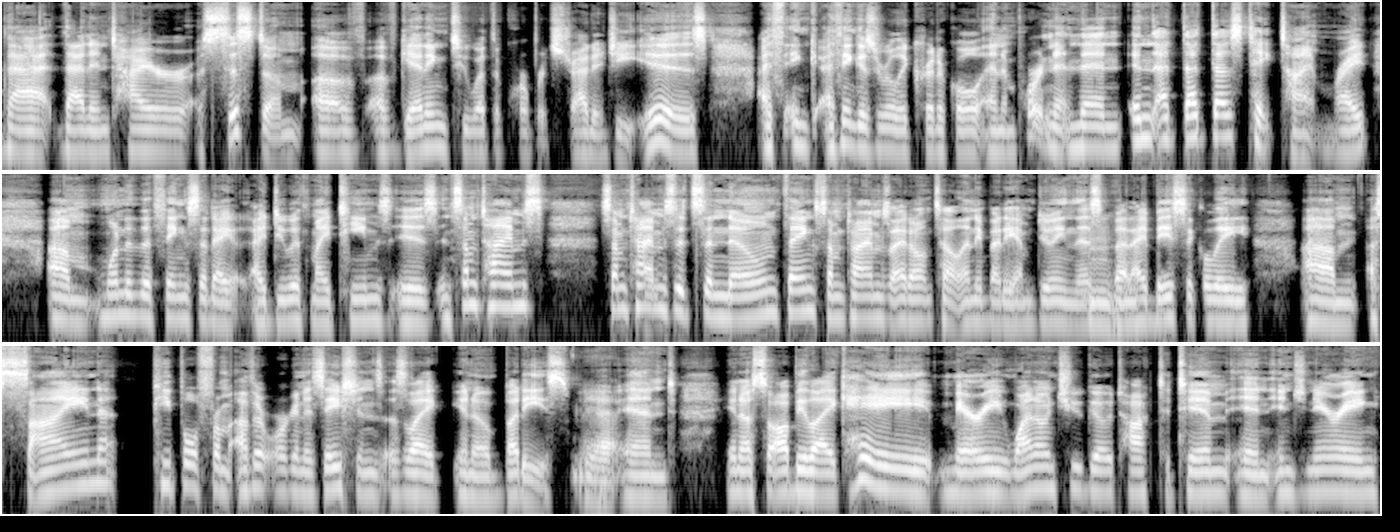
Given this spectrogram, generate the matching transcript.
that that entire system of of getting to what the corporate strategy is i think i think is really critical and important and then and that that does take time right um, one of the things that I, I do with my teams is and sometimes sometimes it's a known thing sometimes i don't tell anybody i'm doing this but Mhm. i basically um, assign people from other organizations as like you know buddies Yeah. and you know so i'll be like hey mary why don't you go talk to tim in engineering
